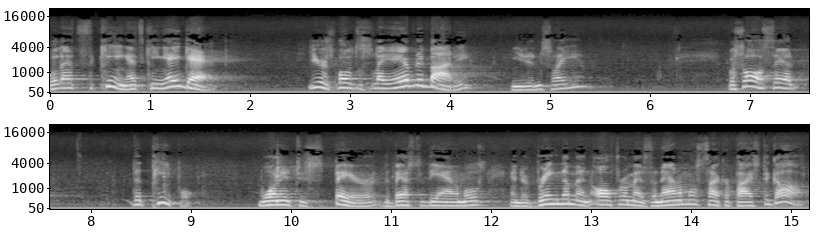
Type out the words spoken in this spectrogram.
Well, that's the king. That's King Agag. You're supposed to slay everybody. You didn't slay him. Well, Saul said the people wanted to spare the best of the animals and to bring them and offer them as an animal sacrifice to God.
